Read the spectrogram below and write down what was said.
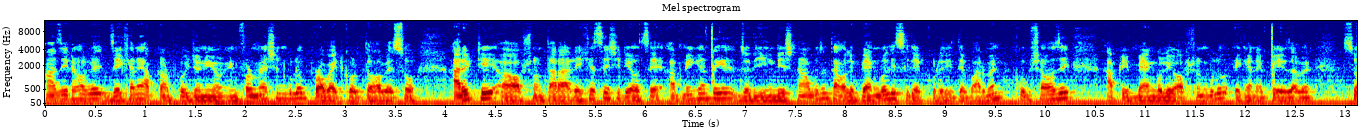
হাজির হবে, যেখানে আপনার প্রয়োজনীয় ইনফরমেশনগুলো প্রোভাইড করতে হবে। সো আরেকটি অপশন তারা রেখেছে, সেটি হচ্ছে আপনি এখান থেকে যদি ইংলিশ না বোঝেন, তাহলে বেঙ্গলি সিলেক্ট করে দিতে পারবেন। খুব সহজেই আপনি বেঙ্গলি অপশনগুলো এখানে পেয়ে যাবেন। সো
